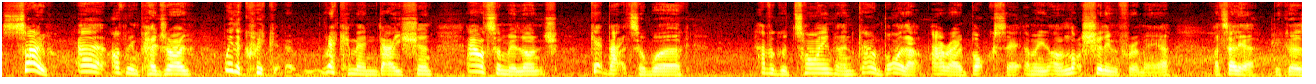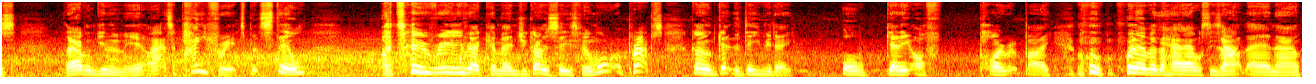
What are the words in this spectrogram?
So uh, I've been Pedro with a quick uh, recommendation out on my lunch get back to work have a good time and go and buy that arrow box set i mean i'm not shilling for them here i tell you because they haven't given me it i had to pay for it but still i do really recommend you go and see this film or perhaps go and get the dvd or get it off Pirate Bay, whatever the hell else is out there now.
